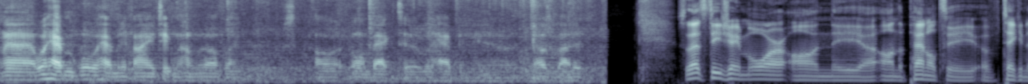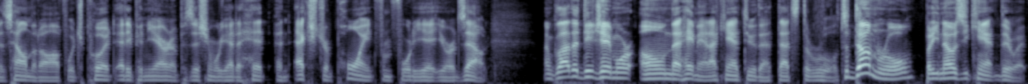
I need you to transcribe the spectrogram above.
Uh, what happened? What would happen if I ain't take my helmet off? Like uh, going back to what happened. And, uh, that was about it. So that's DJ Moore on the uh, on the penalty of taking his helmet off, which put Eddy Piñeiro in a position where he had to hit an extra point from 48 yards out. I'm glad that DJ Moore owned that. Hey man, I can't do that. That's the rule. It's a dumb rule, but he knows he can't do it.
